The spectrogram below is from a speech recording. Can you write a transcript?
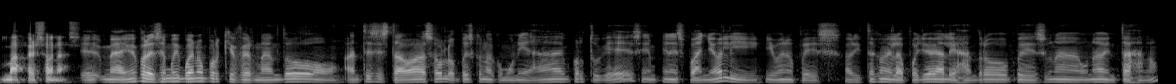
más personas. Eh, a mí me parece muy bueno porque Fernando antes estaba solo, pues con la comunidad en portugués, en, español y, y bueno, pues ahorita con el apoyo de Alejandro pues una, una ventaja, ¿no?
